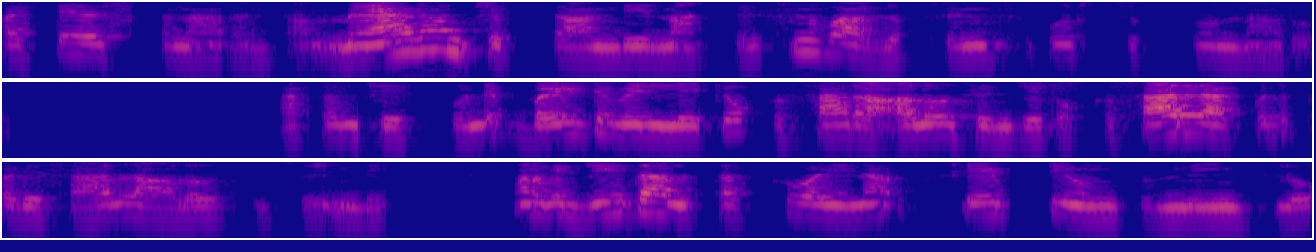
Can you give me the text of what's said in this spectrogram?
పట్టేస్తున్నారంట. మేడం చెప్తాంది. నాకు తెలిసిన వాళ్ళు ఫ్రెండ్స్ కూడా చెప్తున్నారు. అర్థం చేసుకోండి. బయట వెళ్ళేకి ఒకసారి ఆలోచించండి ఒక్కసారి కాకపోతే పదిసార్లు ఆలోచించేయండి. మనకు జీతాలు తక్కువైనా సేఫ్టీ ఉంటుంది ఇంట్లో.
